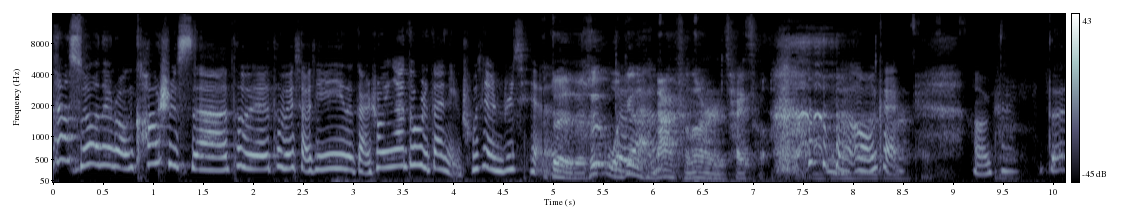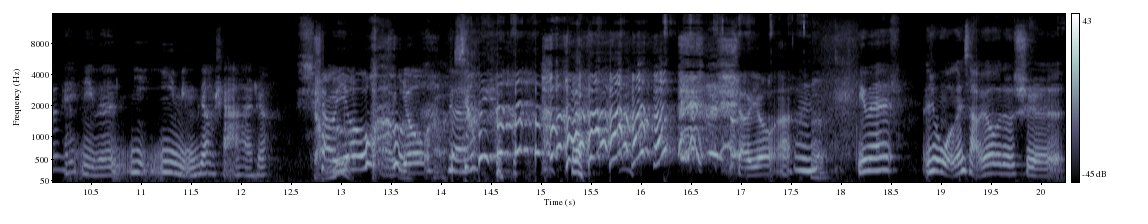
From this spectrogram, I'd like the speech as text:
他所有那种 cautious 啊，特别特别小心翼翼的感受，应该都是在你出现之前。对对对，所以我这个很大程度上是猜测。嗯，OK，OK，对，哎，你的艺艺名叫啥来着？小优，小优，小优，对，小优啊，嗯。因为就我跟小优都是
